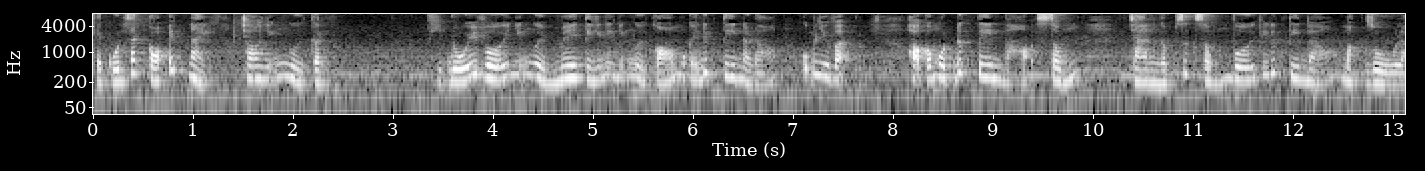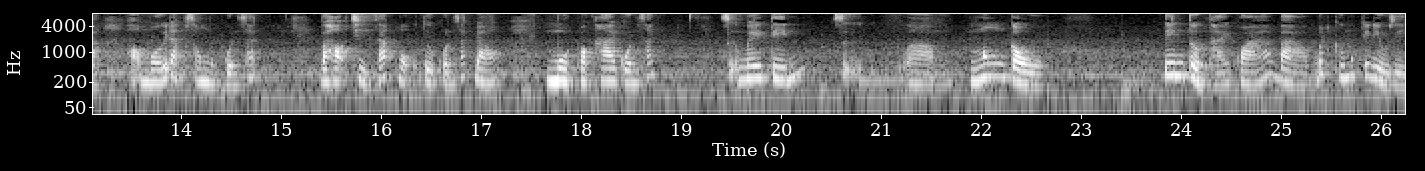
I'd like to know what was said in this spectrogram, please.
cái cuốn sách có ích này cho những người cần. Thì đối với những người mê tín hay những người có một cái đức tin nào đó cũng như vậy. Họ có một đức tin và họ sống tràn ngập sức sống với cái đức tin đó mặc dù là họ mới đọc xong một cuốn sách. Và họ chỉ giác ngộ từ cuốn sách đó một hoặc hai cuốn sách. Sự mê tín sự uh, mong cầu tin tưởng thái quá vào bất cứ một cái điều gì,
